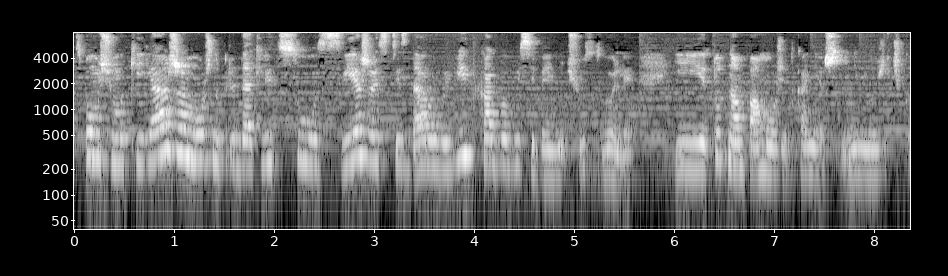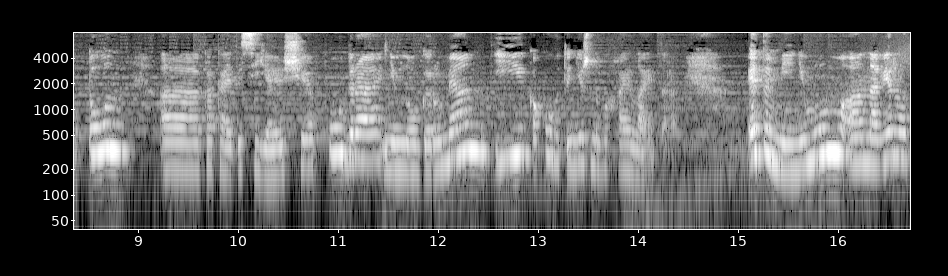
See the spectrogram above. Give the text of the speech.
С помощью макияжа можно придать лицу свежесть и здоровый вид, как бы вы себя не чувствовали. И тут нам поможет, конечно, немножечко тон, а, какая-то сияющая пудра, немного румян и какого-то нежного хайлайтера. Это минимум, а, наверное,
